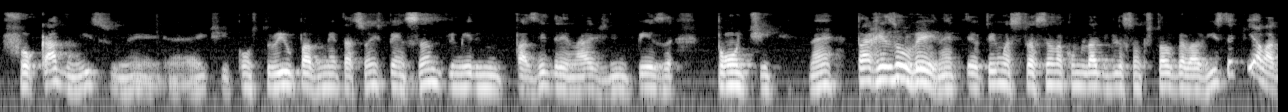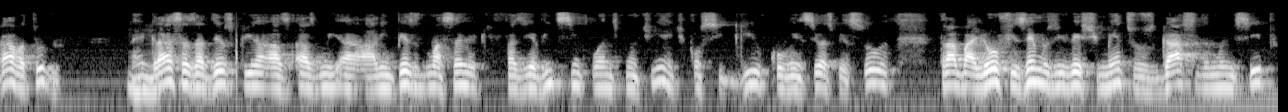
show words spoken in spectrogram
focado nisso, né? A gente construiu pavimentações pensando primeiro em fazer drenagem, limpeza, ponte, né, para resolver. Né? Eu tenho uma situação na comunidade de Vila São Cristóvão Bela Vista que alagava tudo. Né? Uhum. Graças a Deus que as, as, a, a, limpeza de uma sanga que fazia 25 anos que não tinha, a gente conseguiu, convenceu as pessoas, trabalhou, fizemos investimentos, os gastos do município,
